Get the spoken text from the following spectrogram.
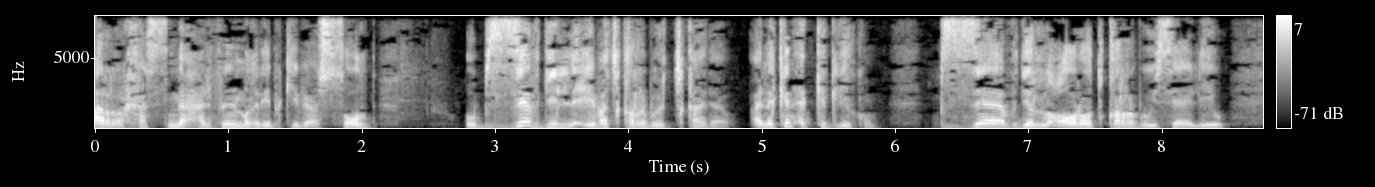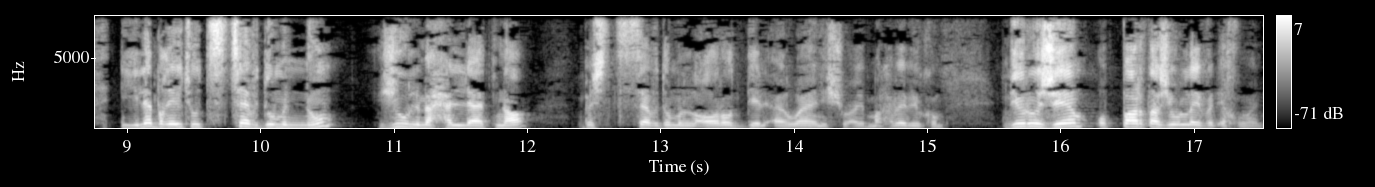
أرخص محل في المغرب كيبيع ال solde وبزاف ديال اللعيبات قربوا يتقاداو. أنا كنأكد لكم بزاف ديال العروض قربوا يساليو. إلا بغيتو تستافدوا منهم جيو لمحلاتنا باش تستافدوا من العروض ديال أواني شعيب. مرحبا بكم. ديروا j'aime وبارطاجيو ال live الإخوان.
